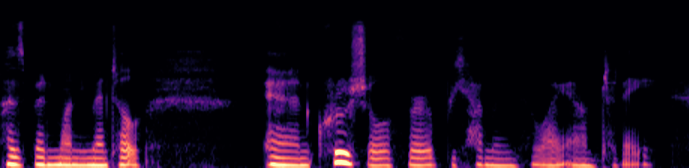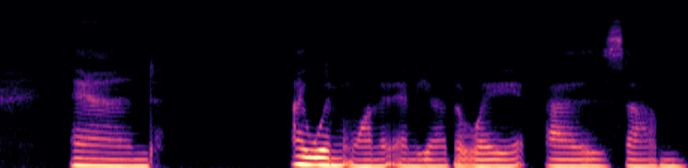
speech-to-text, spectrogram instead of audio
has been monumental and crucial for becoming who I am today. And I wouldn't want it any other way. As um,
